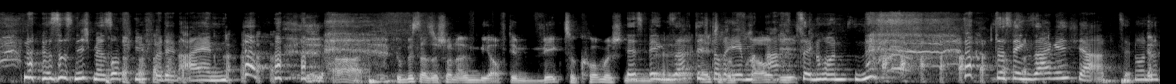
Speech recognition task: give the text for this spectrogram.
dann ist es nicht mehr so viel für den einen. ah, du bist also schon irgendwie auf dem Weg zur komischen. Deswegen äh, sagte ich doch eben Frau, 18 Hunden. Deswegen sage ich ja 18 Hunde.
